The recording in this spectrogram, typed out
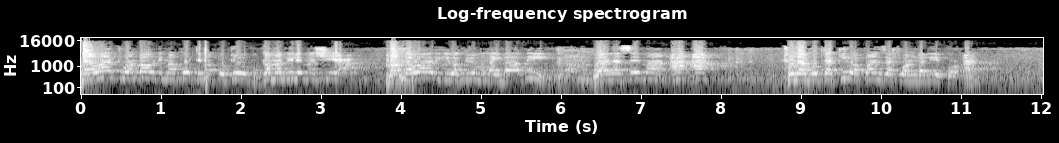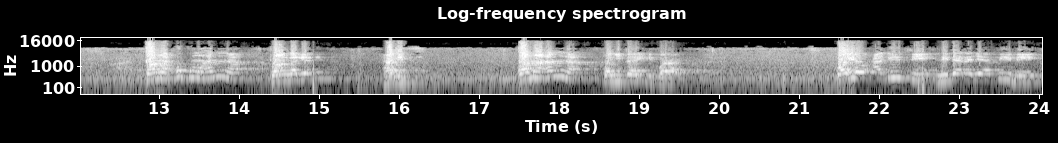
Na watu ambao ni mapote mapotovu kama vile mashia makhawariji wakiwemo maibadhi wanasema tunavyotakiwa kwanza tuangalie quran kama hukmu hamna twaangalia nini? Hadithi. Kama hamna twajitahidi kwa rai. Kwa hiyo hadithi ni daraja ya pili.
